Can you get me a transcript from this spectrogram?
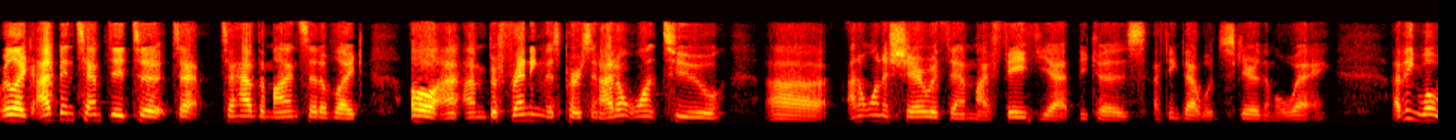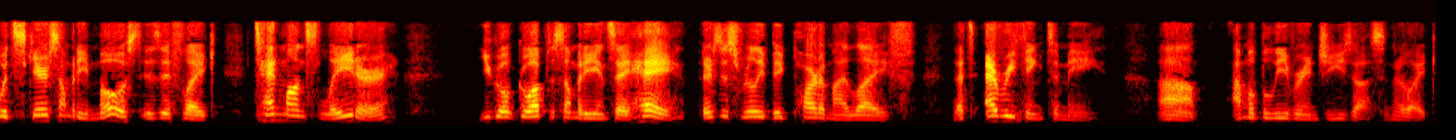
Or like, I've been tempted to, to, to have the mindset of like, oh, I, am befriending this person. I don't want to, uh, I don't want to share with them my faith yet because I think that would scare them away. I think what would scare somebody most is if like 10 months later, you go, go up to somebody and say, hey, there's this really big part of my life that's everything to me. Um, I'm a believer in Jesus. And they're like,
